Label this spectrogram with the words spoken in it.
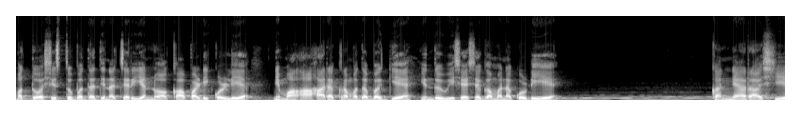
ಮತ್ತು ಶಿಸ್ತುಬದ್ಧ ದಿನಚರಿಯನ್ನು ಕಾಪಾಡಿಕೊಳ್ಳಿ. ನಿಮ್ಮ ಆಹಾರ ಕ್ರಮದ ಬಗ್ಗೆ ಇಂದು ವಿಶೇಷ ಗಮನ ಕೊಡಿ ಕನ್ಯಾ ರಾಶಿ,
